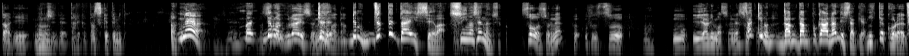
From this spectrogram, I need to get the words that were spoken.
たり道で誰か助けてみたいねな、まあでもそれぐらいですよじゃあねまだ。でも絶対第一声は「すいません」なんですよ。そうですよね。ふ普通もうやりますよねさっきのダンダンプカー何でしたっけ？見てこれあだ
